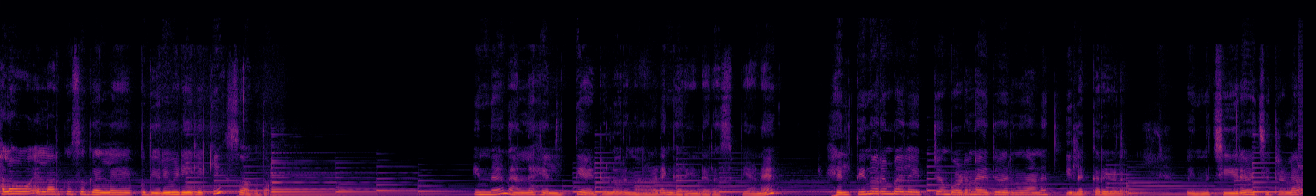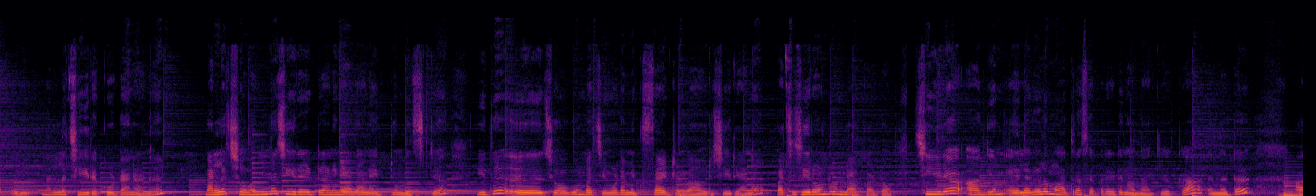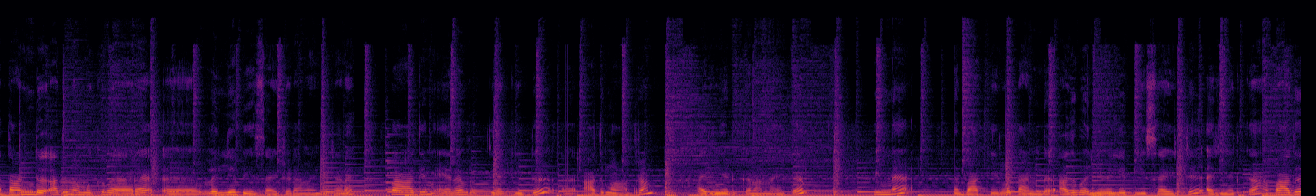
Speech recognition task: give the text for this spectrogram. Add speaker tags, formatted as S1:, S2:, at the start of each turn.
S1: Hello എല്ലാവർക്കും സുഖല്ലേ? പുതിയൊരു വീഡിയോയിലേക്ക് സ്വാഗതം. ഇന്ന് നല്ല ഹെൽത്തി ആയിട്ടുള്ള ഒരു നാടൻ കറീന്റെ റെസിപ്പിയാണ്. ഹെൽത്തി എന്ന് പറയുമ്പോൾ അതിൽ ഏറ്റവും ഇമ്പോർട്ടന്റ് ആയിട്ട് വരുന്നതാണ് ഇലക്കറികൾ. അപ്പോൾ ഇന്ന് ചീര വെച്ചിട്ടുള്ള ഒരു നല്ല ചീരക്കൂട്ടാനാണ് നല്ല ചുവന്ന ചീര ഇട്ടാണെങ്കിൽ അതാണ് ഏറ്റവും ബെസ്റ്റ് ഇത് ചുവപ്പും പച്ചയും കൂടെ മിക്സ് ആയിട്ടുള്ള ഒരു ചീരയാണ്. പച്ചച്ചീര കൊണ്ടും ഉണ്ടാക്കാം കേട്ടോ. ചീര ആദ്യം ഇലകൾ മാത്രം സെപ്പറേറ്റ് നന്നാക്കി വെക്കുക. എന്നിട്ട് ആ തണ്ട് അത് നമുക്ക് വേറെ വലിയ പീസായിട്ട് ഇടാൻ വേണ്ടിയിട്ടാണ്. അപ്പോൾ ആദ്യം ഇല വൃത്തിയാക്കിയിട്ട് അത് മാത്രം അരിഞ്ഞെടുക്കുക നന്നായിട്ട്. പിന്നെ ബാക്കിയുള്ള തണ്ട് അത് വലിയ വലിയ പീസായിട്ട് അരിഞ്ഞെടുക്കുക. അപ്പോൾ അത്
